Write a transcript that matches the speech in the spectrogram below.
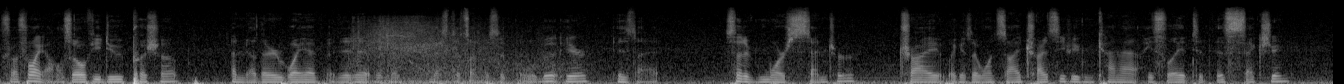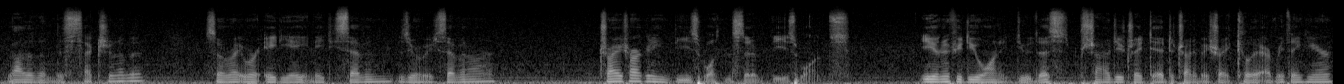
So that's why also if you do push up, another way I did it, which I messed up just a little bit here, is that instead of more center, try, like I said, one side, try to see if you can kind of isolate it to this section rather than this section of it. So right where 88 and 87, 087 are, try targeting these ones instead of these ones. Even if you do want to do this strategy, which I did to try to make sure I clear everything here,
